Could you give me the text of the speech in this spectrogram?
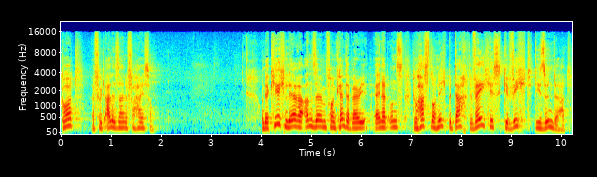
Gott erfüllt alle seine Verheißungen. Und der Kirchenlehrer Anselm von Canterbury erinnert uns, du hast noch nicht bedacht, welches Gewicht die Sünde hat.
